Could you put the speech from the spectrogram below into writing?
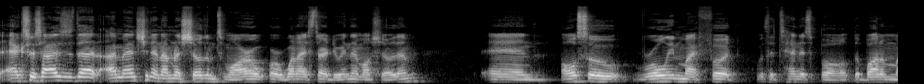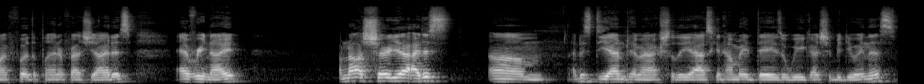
the exercises that I mentioned, and I'm going to show them tomorrow, or when I start doing them, I'll show them. And also rolling my foot with a tennis ball, the bottom of my foot, the plantar fasciitis, every night. I'm not sure yet. I just um, I just DM'd him actually asking how many days a week I should be doing this.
